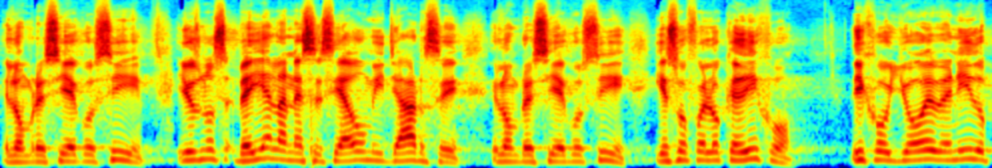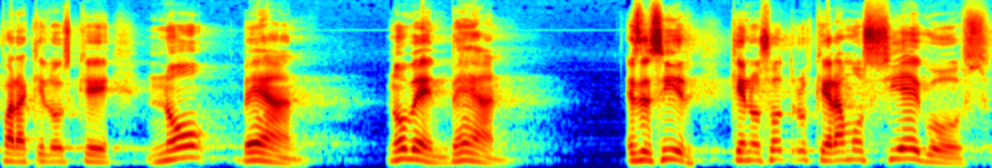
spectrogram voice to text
El hombre ciego sí. Ellos no veían la necesidad de humillarse. El hombre ciego sí. Y eso fue lo que dijo. Dijo, yo he venido para que los que no vean, no ven, vean. Es decir, que nosotros que éramos ciegos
